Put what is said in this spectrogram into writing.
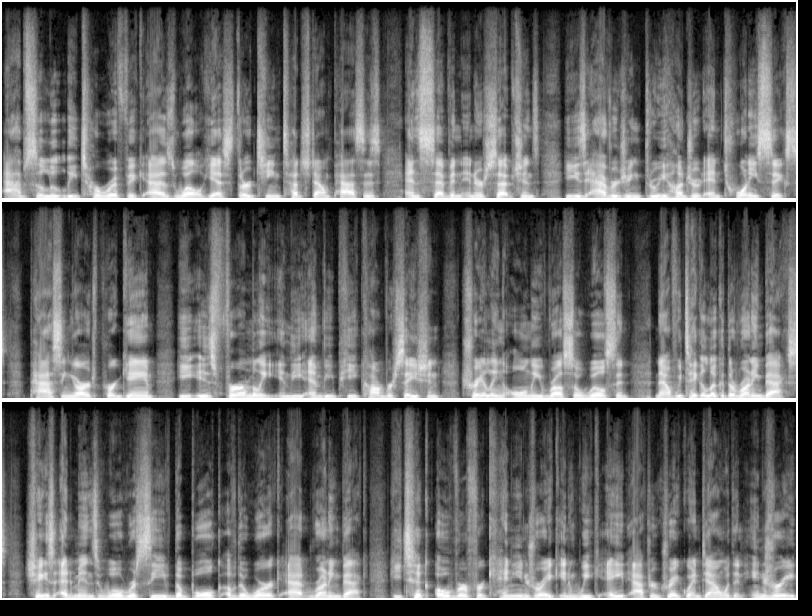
absolutely terrific as well. He has 13 touchdown passes and 7 interceptions. He's averaging 326 passing yards per game. He is firmly in the MVP conversation, trailing only Russell Wilson. Now, if we take a look at the running backs, Chase Edmonds will receive the bulk of the work at running back. He took over for Kenyon Drake in week 8 after Drake went down with an injury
